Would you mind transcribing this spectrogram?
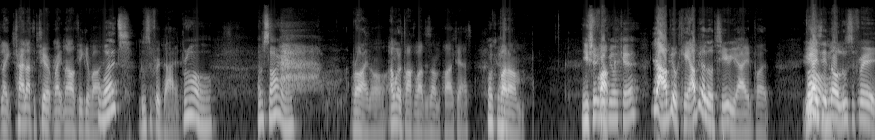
like trying not to tear up right now thinking about it. What? Lucifer died. Bro, I'm sorry. Bro, I know. I'm gonna talk about this on the podcast. Okay. But um, you sure fuck. you'll be okay? yeah, I'll be okay. I'll be a little teary eyed, but you guys didn't know Lucifer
